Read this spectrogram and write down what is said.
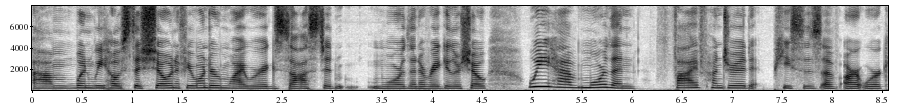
um, when we host this show. And if you're wondering why we're exhausted more than a regular show, we have more than 500 pieces of artwork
